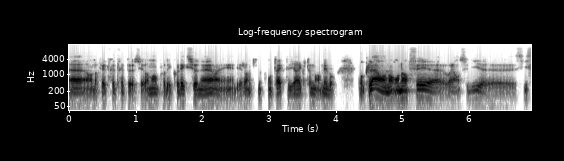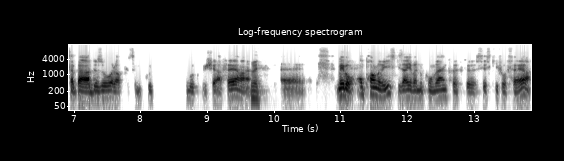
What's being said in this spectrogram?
Euh, on en fait très très peu. C'est vraiment pour des collectionneurs et des gens qui nous contactent directement. Mais bon, donc là, on, on en fait, euh, voilà, on se dit, euh, si ça part à 2 euros alors que ça nous coûte beaucoup plus cher à faire. Mais bon, on prend le risque, ils arrivent à nous convaincre que c'est ce qu'il faut faire.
